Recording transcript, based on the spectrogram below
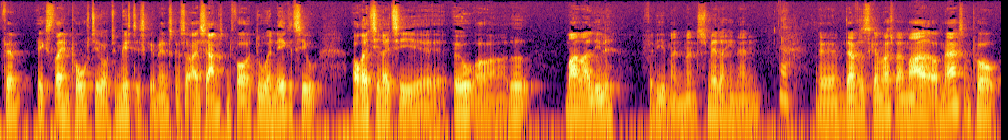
fem ekstremt positive, optimistiske mennesker, så er chancen for, at du er negativ og rigtig, rigtig øh, øv og ved, meget, meget lille, fordi man, man smitter hinanden. Ja. Øh, derfor skal man også være meget opmærksom på,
